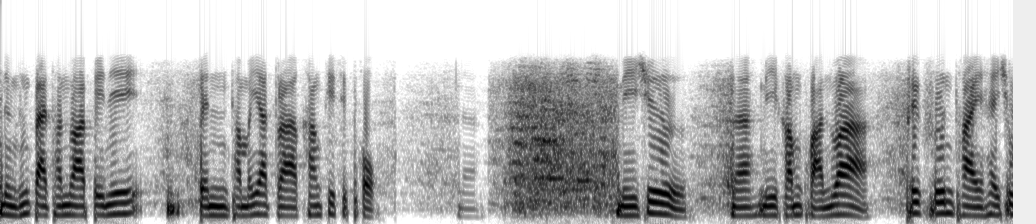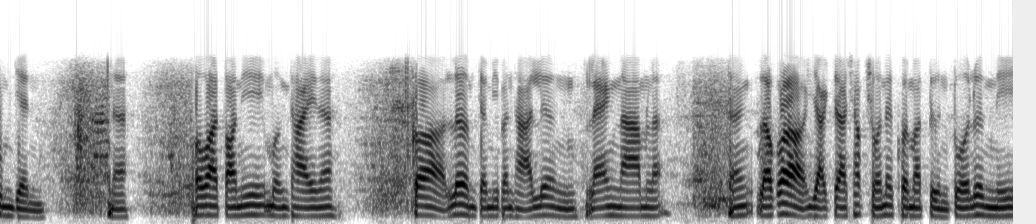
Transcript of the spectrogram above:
หนึ่งถึงแปดธันวาปีนี้เป็นธรรมยาตราครั้งที่สิบหก มีชื่อนะมีคำขวัญว่าพลิกฟื้นไทยให้ชุ่มเย็นนะเพราะว่าตอนนี้เมืองไทยนะ ก็เริ่มจะมีปัญหาเรื่องแล้งน้ำแล้วเราก็อยากจะชักชวนให้คนมาตื่นตัวเรื่องนี้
